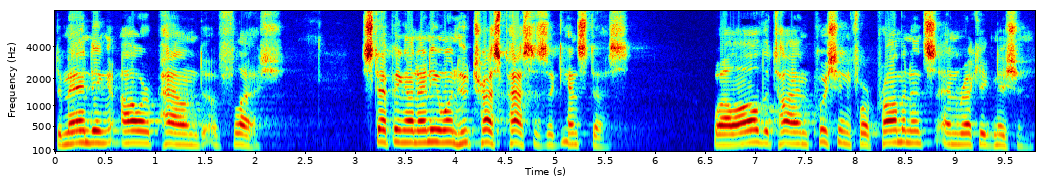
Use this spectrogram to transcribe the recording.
demanding our pound of flesh, stepping on anyone who trespasses against us, while all the time pushing for prominence and recognition.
